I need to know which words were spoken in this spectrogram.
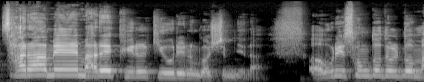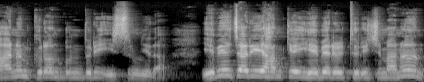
사람의 말에 귀를 기울이는 것입니다. 어, 우리 성도들도 많은 그런 분들이 있습니다. 예배 자리에 함께 예배를 드리지만은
